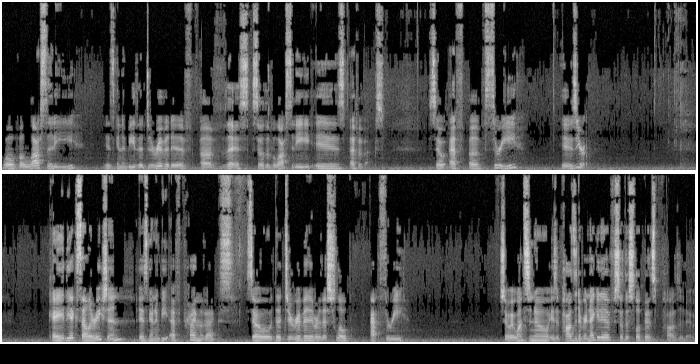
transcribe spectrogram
Well, velocity is going to be the derivative of this, so the velocity is f of x. So f of 3 is 0. Okay, the acceleration is going to be f prime of x. So the derivative or the slope at 3. So it wants to know is it positive or negative? So the slope is positive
